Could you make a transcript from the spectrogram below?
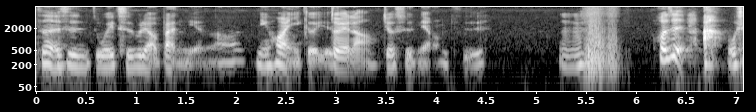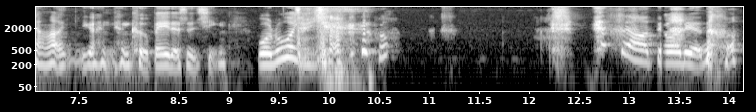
真的是维持不了半年啊。你换一个也对了，就是那样子。嗯，或是啊，我想到一个很很可悲的事情，我如果怎样，这好丢脸哦。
